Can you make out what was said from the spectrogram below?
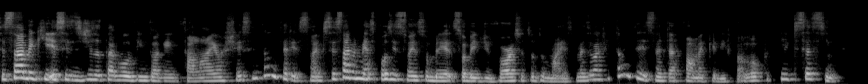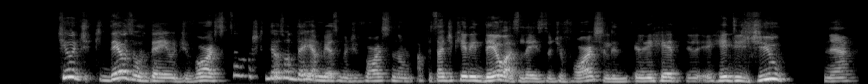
Você sabe que esses dias eu estava ouvindo alguém falar, eu achei isso tão interessante. Você sabe minhas posições sobre, sobre divórcio e tudo mais, mas eu achei tão interessante a forma que ele falou, porque ele disse assim: que, o, que Deus odeia o divórcio. Então, eu acho que Deus odeia mesmo o divórcio, não, apesar de que ele deu as leis do divórcio, ele, ele, re, ele redigiu né,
